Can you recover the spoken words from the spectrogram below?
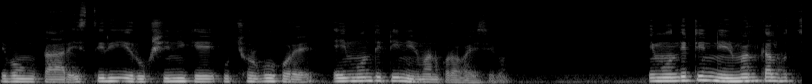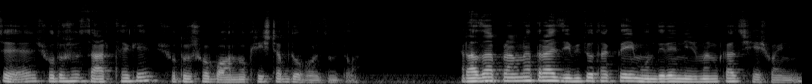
এবং তার স্ত্রী রুক্মিণীকে উৎসর্গ করে এই মন্দিরটি নির্মাণ করা হয়েছিল। এই মন্দিরটির নির্মাণকাল হচ্ছে সতেরোশো চার থেকে সতেরোশো বাউন্ন খ্রিস্টাব্দ পর্যন্ত। রাজা প্রাণনাথ রায় জীবিত থাকতে এই মন্দিরের নির্মাণ কাজ শেষ হয়নি।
